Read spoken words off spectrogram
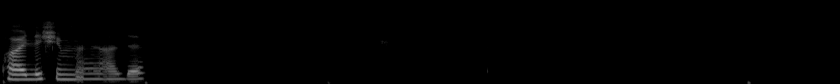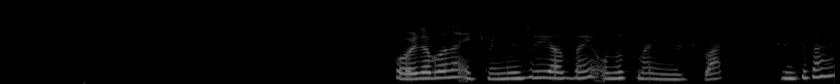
paylaşayım herhalde. Bu arada bana isminizi yazmayı unutmayın lütfen. Çünkü ben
